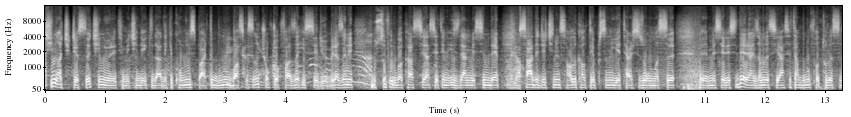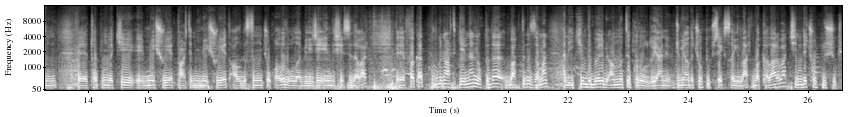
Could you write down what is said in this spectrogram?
Çin açıkçası Çin yönetimi, Çin'de iktidardaki Komünist Parti bunun baskısını çok çok fazla hissediyor. Biraz hani bu sıfır vaka siyasetinin izlenmesinde sadece Çin'in sağlık altyapısının yetersiz olması e, meselesi değil. Aynı zamanda siyaseten bunun faturasının e, toplumdaki e, meşruiyet, partinin meşruiyet algısının çok ağır olabileceği endişesi de var. E, fakat bugün artık gelinen noktada baktığınız zaman hani iki yılda böyle bir anlatı kuruldu. Yani dünyada çok yüksek sayılar, vakalar var. Çin'de çok düşük.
